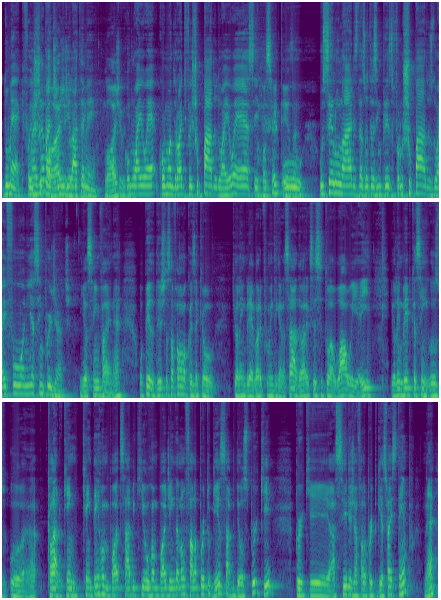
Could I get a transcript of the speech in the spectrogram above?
do Mac. Foi Mas é chupadinho é de lá também. Lógico. Como o, iOS, como o Android foi chupado do iOS. Com certeza. O, os celulares das outras empresas foram chupados do iPhone e assim por diante. E assim vai, né? Ô Pedro, deixa eu só falar uma coisa que eu que eu lembrei agora que foi muito engraçado, a hora que você citou a Huawei aí, eu lembrei porque assim, os, o, uh, claro, quem, quem tem HomePod sabe que o HomePod ainda não fala português, sabe Deus por quê, porque a Siri já fala português faz tempo, né?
